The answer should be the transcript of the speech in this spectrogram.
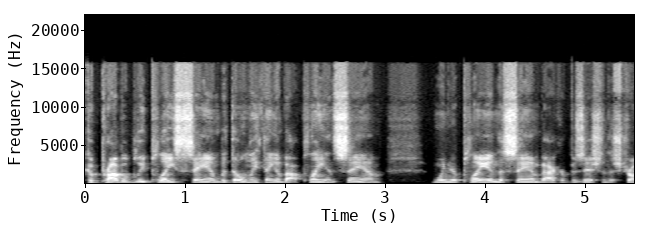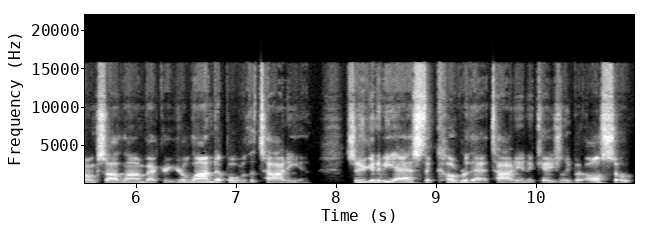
Could probably play Sam, but the only thing about playing Sam – when you're playing the Sam backer position, the strong side linebacker, you're lined up over the tight end. So you're going to be asked to cover that tight end occasionally, but also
